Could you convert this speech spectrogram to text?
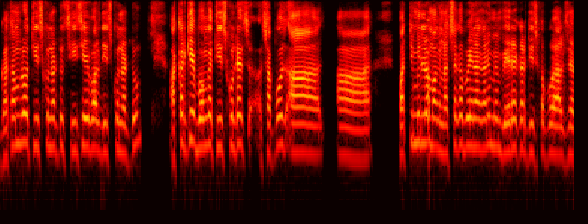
గతంలో తీసుకున్నట్టు సీసీఐ వాళ్ళు తీసుకున్నట్టు అక్కడికే బొంగ తీసుకుంటే సపోజ్ ఆ పత్తి మిల్లో మాకు నచ్చకపోయినా కానీ మేము వేరే అక్కడ తీసుకుపోవాల్సిన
